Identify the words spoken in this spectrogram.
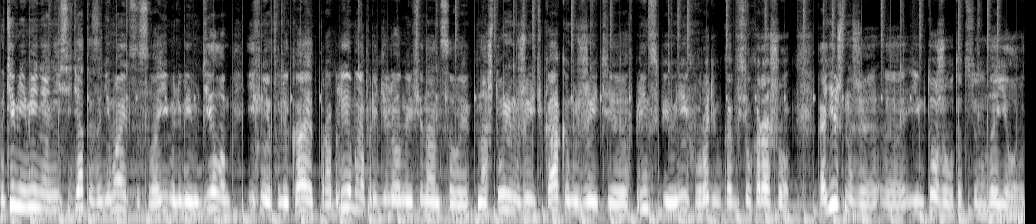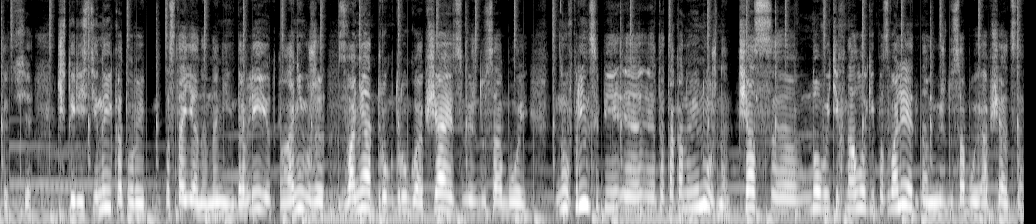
Но тем не менее они сидят и занимаются своим любимым делом, их не отвлекает проблемы определенные финансовые, на что им жить, как им жить. Э, в принципе, у них вроде бы как все хорошо. Конечно же, э, им тоже вот это все надоело, вот эти все четыре стены, которые постоянно на них давлеют. Они уже звонят друг другу, общаются между собой. Ну, в принципе, э, это так оно и нужно. Сейчас новые технологии позволяют нам между собой общаться.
